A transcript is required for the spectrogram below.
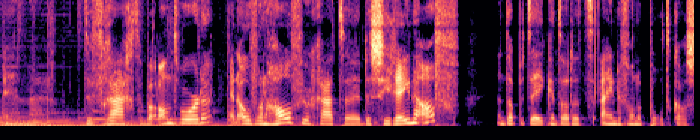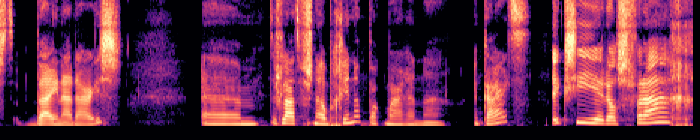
en uh, de vraag te beantwoorden. En over een half uur gaat uh, de sirene af. En dat betekent dat het einde van de podcast bijna daar is. Um, dus laten we snel beginnen. Pak maar een, een kaart. Ik zie hier als vraag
